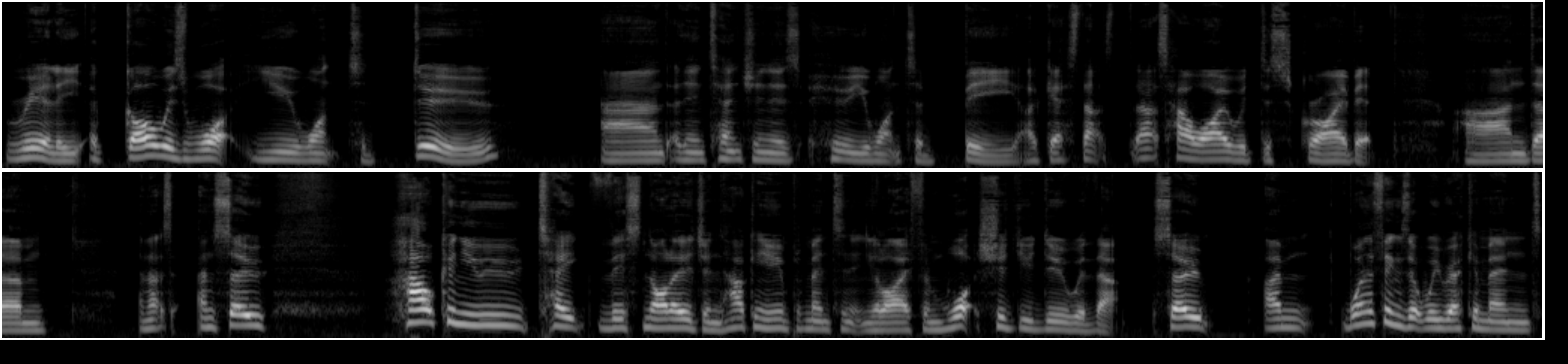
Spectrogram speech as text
really, a goal is what you want to do, and an intention is who you want to be. I guess that's that's how I would describe it, and um, and that's and so how can you take this knowledge and how can you implement it in your life and what should you do with that? So I'm one of the things that we recommend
